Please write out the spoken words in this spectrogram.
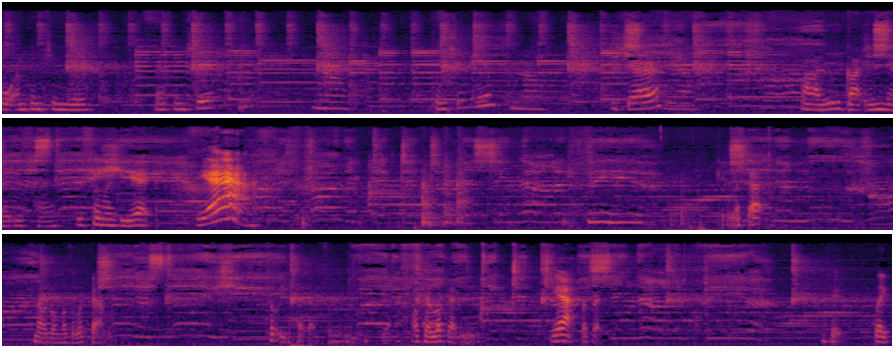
Oh, I'm pinching you. Can I pinch you? No. Pinching you? No. You sure? Yeah. Wow, I really got in there this time. This one might be it. Yeah! Okay, look up. No, no, look, look down. Tilt your head up. for me. Yeah. Okay, look at me. Yeah, perfect. Okay, like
